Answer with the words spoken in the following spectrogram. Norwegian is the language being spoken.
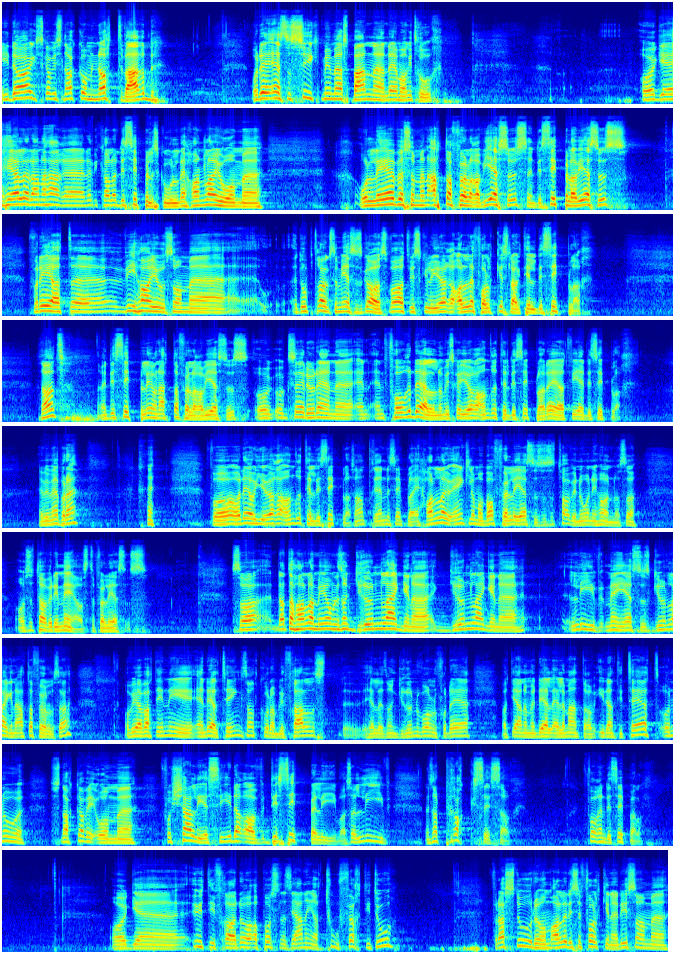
I dag skal vi snakke om nattverd. Og det er så sykt mye mer spennende enn det mange tror. Og eh, hele denne her, eh, det vi kaller disippelskolen, det handler jo om eh, å leve som en etterfølger av Jesus, en disippel av Jesus. Fordi at vi har jo som et oppdrag som Jesus ga oss, var at vi skulle gjøre alle folkeslag til disipler. Sant? En disippel er jo en etterfølger av Jesus. Og, og så er det jo det en, en, en, fordel når vi skal gjøre andre til disipler, det er at vi er disipler. Er vi med på det? For, og det å gjøre andre til disipler, sant? trene disipler, handler jo egentlig om å bare følge Jesus, og så tar vi noen i hånden, og så, og så tar vi de med oss til å følge Jesus. Så dette handler mye om liksom grunnleggende, grunnleggende liv med Jesus, grunnleggende etterfølgelse. Og vi har vært inne i en del ting. Sant? Hvordan bli frelst. Hele sånn grunnvollen for det. Vært gjennom en del elementer av identitet. Og nå snakker vi om eh, forskjellige sider av disippelliv. Altså liv, en sånn praksiser for en disippel. Og eh, ut ifra Apostelens gjerninger 242 For der sto det om alle disse folkene, de som, uh,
